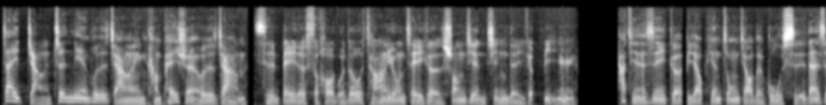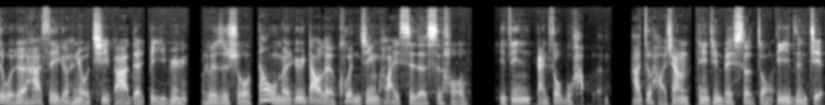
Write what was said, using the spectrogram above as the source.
在讲正念，或者讲 compassion，或者讲慈悲的时候，我都常常用这一个双剑经的一个比喻。它其实是一个比较偏宗教的故事，但是我觉得它是一个很有启发的比喻。我就是说，当我们遇到了困境、坏事的时候，已经感受不好了。它就好像你已经被射中第一支箭，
